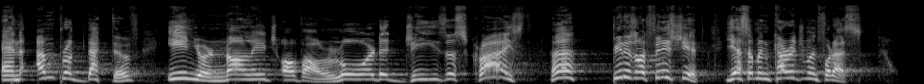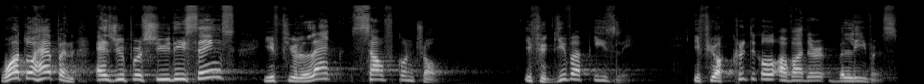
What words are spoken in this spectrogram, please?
and unproductive in your knowledge of our Lord Jesus Christ. Huh? Peter's not finished yet. He has some encouragement for us. What will happen as you pursue these things? If you lack self control, if you give up easily, if you are critical of other believers,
